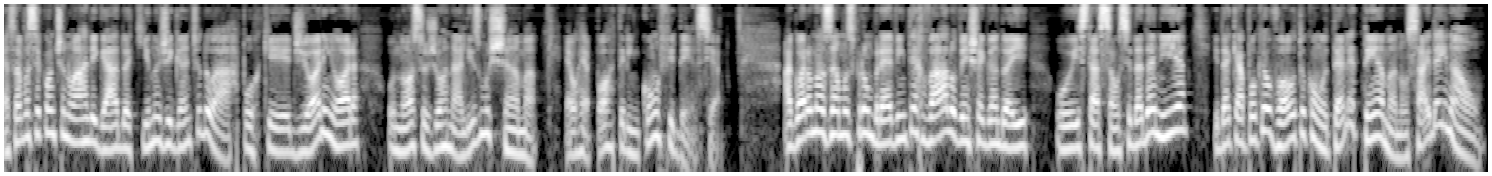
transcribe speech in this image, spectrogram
é só você continuar ligado aqui no Gigante do Ar, porque de hora em hora o nosso jornalismo chama, é o repórter em confidência. Agora nós vamos para um breve intervalo, vem chegando aí o Estação Cidadania e daqui a pouco eu volto com o Teletema, não sai daí não.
